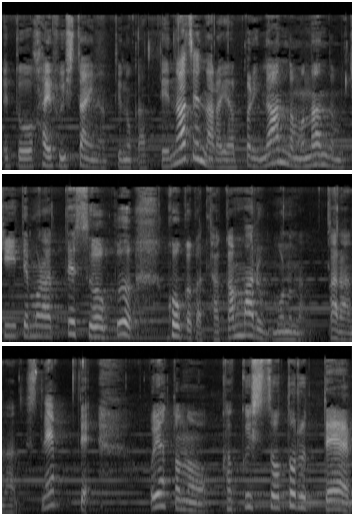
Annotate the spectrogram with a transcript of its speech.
えっと、配布したいなっていうのがあってなぜならやっぱり何度も何度も聞いてもらってすごく効果が高まるものなからなんですね。で親との確執を取るって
